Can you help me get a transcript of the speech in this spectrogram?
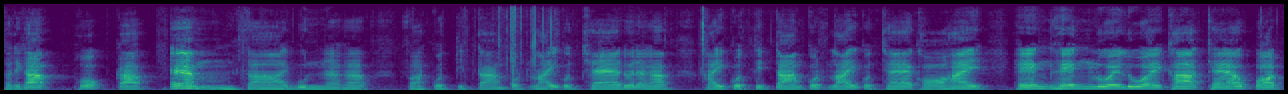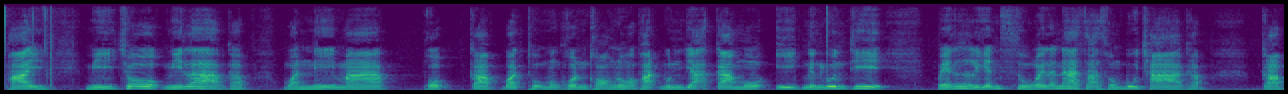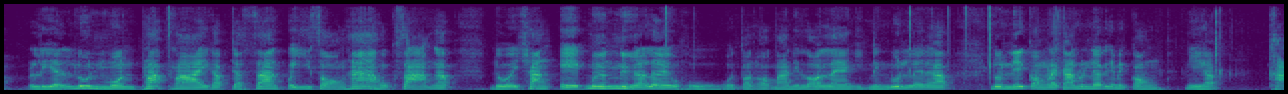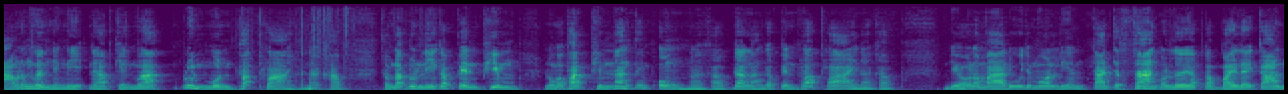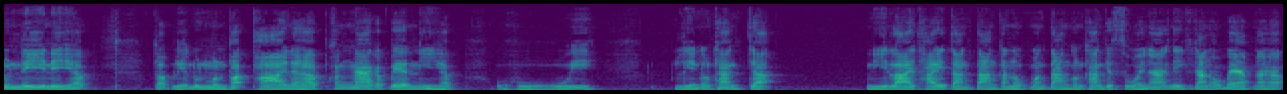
สวัสดีครับ พบกับเอ็มสายบุญนะครับ ฝากกดติดตามกดไลค์กดแชร์ด้วยนะครับ ใครกดติดตามกดไลค์กดแชร์ขอให้เฮงเฮงรวยรวยคาดแคล้วปลอดภัย มีโชคมีลาบครับ วันนี้มาพบกับวัตถุมงคลของหลวงพ่อพัดบุญยะกาโมอีกหนึ่งรุ่นที่เป็นเหรียญสวยและน่าสะสมบูชาครับ กับ เหรียญรุ่นมนพระพลายครับจัดสร้างปี 2563 ครับ โดยช่างเอกเมืองเหนือเลยโอ้โหตอนออกมานี่ร้อนแรงอีกหนึ่งรุ่นเลยนะครับ รุ่นนี้กล่องรายการรุ่นเนื้อก็จะเป็นกล่องนี่ครับขาวน้ำเงินอย่างนี้นะครับ เขียนว่ารุ่นมนพระพลายนะครับสำหรับรุ่นนี้ก็เป็นพิมพ์หลวงพ่อพัดพิมพ์นั่งเต็มองค์นะครับ ด้านหลังก็เป็นพระพลายนะครับ เดี๋ยวเรามาดูจำนวนเหรียญการจัดสร้างก่อนเลยครับกับใบรายการรุ่นนี้นี่ครับกับเหรียญรุ่นมนพระพายนะครับ ข้างหน้าก็เป็นนี่ครับ โอ้โหเหรียญค่อนข้างจะมีลายไทยต่างๆกระหนกต่างๆ ค่อนข้างจะสวยนะ นี่คือการออกแบบนะครับ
